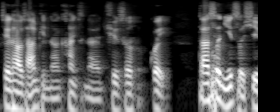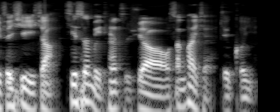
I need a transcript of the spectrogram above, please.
这套产品呢看起来确实很贵，但是你仔细分析一下，其实每天只需要三块钱就可以。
